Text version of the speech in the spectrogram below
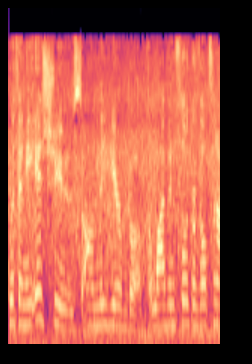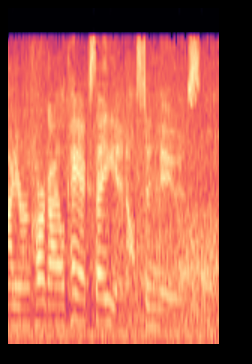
with any issues on the yearbook. Live in Pflugerville tonight, Erin Cargile, KXAN Austin News.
